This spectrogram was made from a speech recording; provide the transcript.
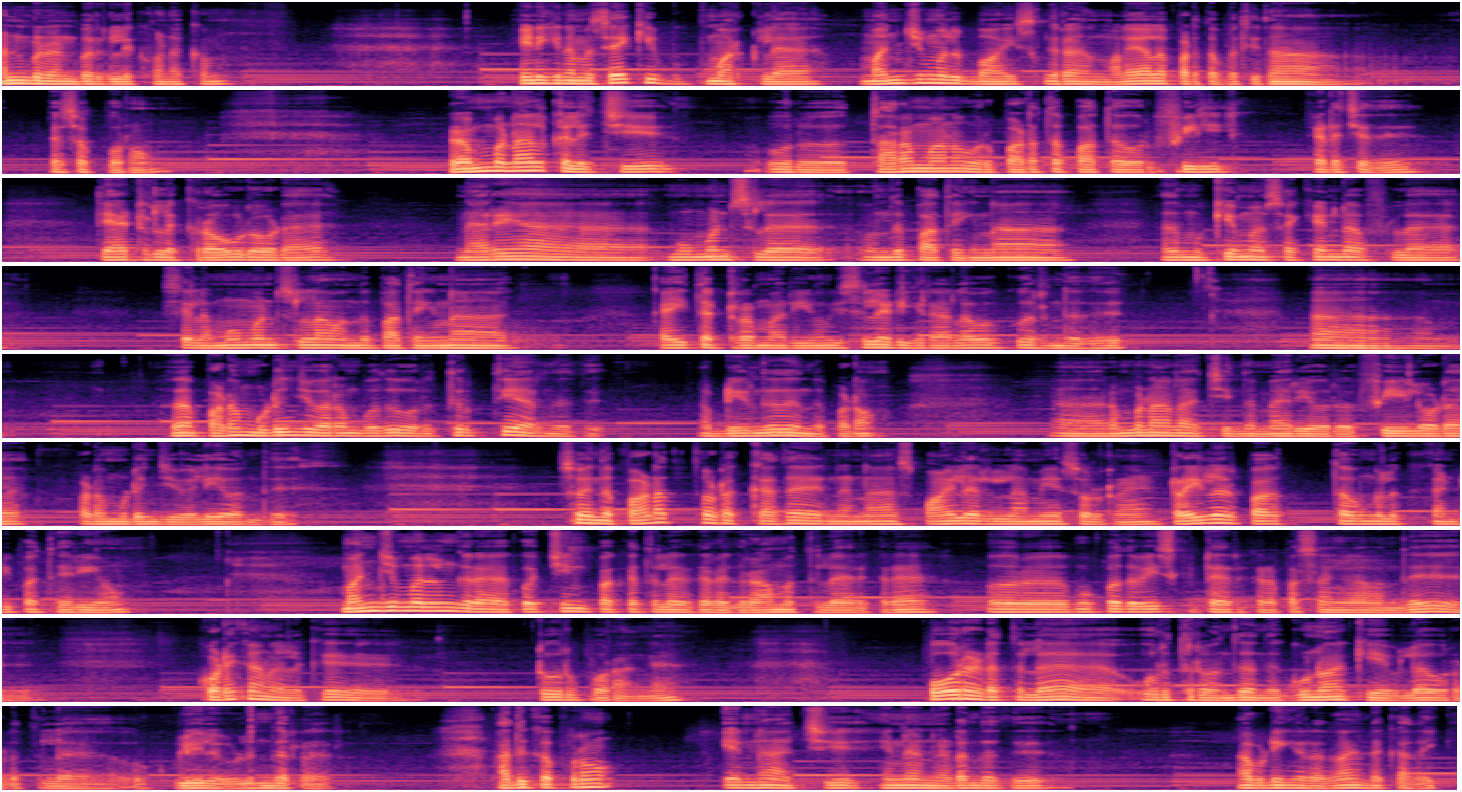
அன்பு நண்பர்களுக்கு வணக்கம். இன்றைக்கி நம்ம சேக்கி புக் மார்க்கில் மஞ்சுமல் பாய்ஸ்ங்கிற மலையாள படத்தை பற்றி தான் பேச போகிறோம் ரொம்ப நாள் கழித்து ஒரு தரமான ஒரு படத்தை பார்த்த ஒரு ஃபீல் கிடைச்சது. தேட்டரில் க்ரௌடோட நிறையா மூமெண்ட்ஸில் வந்து பார்த்திங்கன்னா அது முக்கியமாக செகண்ட் ஹாஃபில் சில மூமெண்ட்ஸ்லாம் வந்து பார்த்திங்கன்னா கை தட்டுற மாதிரியும் விசில் அடிக்கிற அளவுக்கு இருந்தது. அதான் படம் முடிஞ்சு வரும்போது ஒரு திருப்தியாக இருந்தது. அப்படி இருந்தது இந்த படம். ரொம்ப நாள் ஆச்சு இந்த மாதிரி ஒரு ஃபீலோட படம் முடிஞ்சு வெளியே வந்து. ஸோ இந்த படத்தோட கதை என்னென்னா ஸ்பாய்லர் இல்லாமையே சொல்கிறேன் ட்ரெய்லர் பார்த்தவங்களுக்கு கண்டிப்பாக தெரியும். மஞ்சுமல்ங்கிற கொச்சின் பக்கத்தில் இருக்கிற கிராமத்தில் இருக்கிற ஒரு முப்பது வயசுக்கிட்ட இருக்கிற பசங்க வந்து கொடைக்கானலுக்கு டூர் போகிறாங்க போகிற இடத்துல ஒருத்தர் வந்து அந்த குணா கேவில் ஒரு இடத்துல ஒரு குழியில் விழுந்துடுறாரு அதுக்கப்புறம் என்ன ஆச்சு? என்ன நடந்தது? அப்படிங்கிறது தான் இந்த கதை.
